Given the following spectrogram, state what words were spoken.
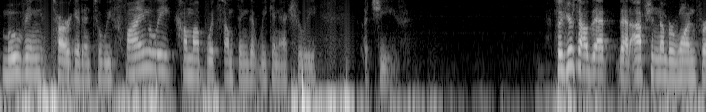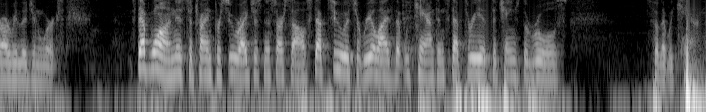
moving target until we finally come up with something that we can actually achieve. So here's how that, that option number one for our religion works step one is to try and pursue righteousness ourselves. Step two is to realize that we can't. And step three is to change the rules so that we can.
